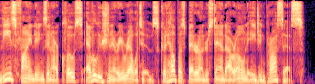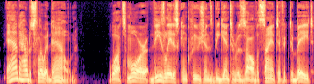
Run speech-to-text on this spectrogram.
These findings in our close evolutionary relatives could help us better understand our own aging process and how to slow it down. What's more, these latest conclusions begin to resolve a scientific debate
